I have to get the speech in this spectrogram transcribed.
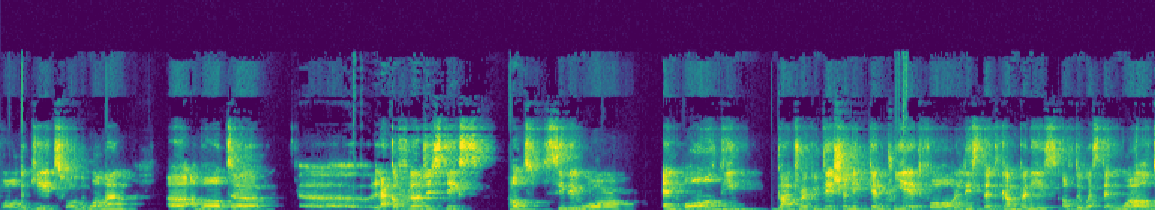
for the kids, for the woman, uh, about uh, uh, lack of logistics, about civil war, and all the bad reputation it can create for listed companies of the Western world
